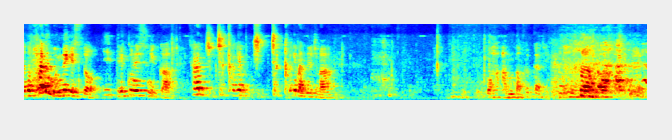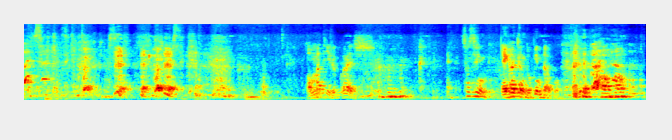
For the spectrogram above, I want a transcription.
나도 화는 못 내겠어. 이 대꾸냈으니까 사람 집착하게 집착하게 만들지 마 와 안 봐 끝까지 엄마한테 이럴 거야 씨. 선생님 애간장 녹인다고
